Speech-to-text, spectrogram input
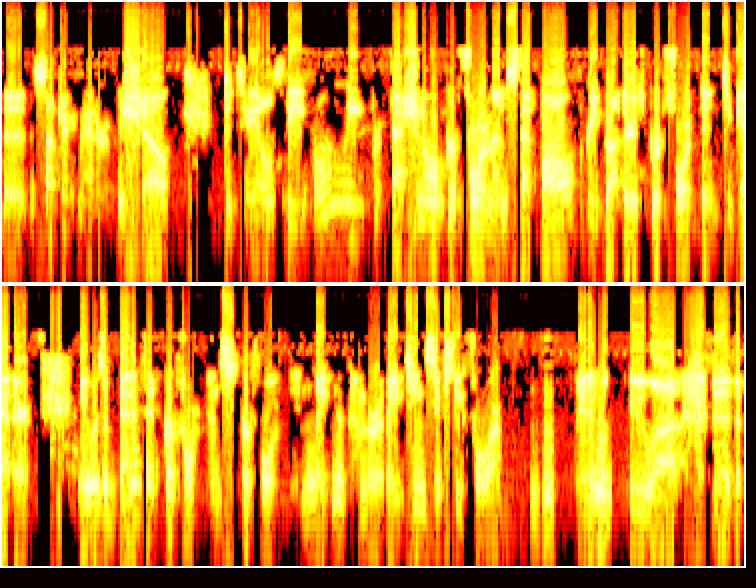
the, the subject matter of the show details the only professional performance that all three brothers performed in together. It was a benefit performance performed in late November of 1864 and it was to uh, the the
